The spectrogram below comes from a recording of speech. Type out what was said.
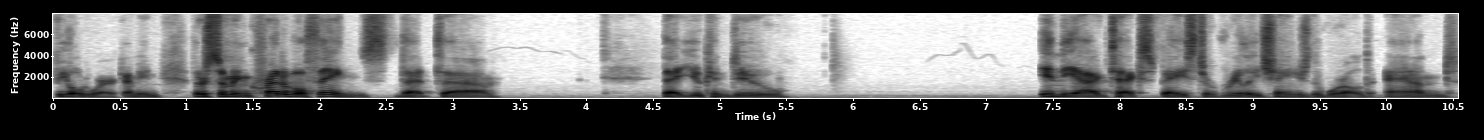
field work. I mean, there's some incredible things that uh, that you can do in the ag tech space to really change the world and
